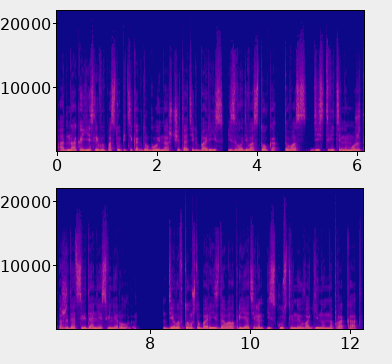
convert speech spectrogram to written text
Однако, если вы поступите как другой наш читатель Борис из Владивостока, то вас действительно может ожидать свидание с венерологом. Дело в том, что Борис давал приятелям искусственную вагину на прокат,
